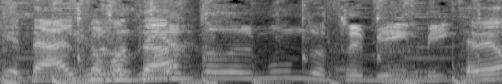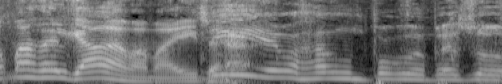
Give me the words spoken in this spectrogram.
¿Qué tal? ¿Cómo buenos estás? días a todo el mundo, estoy bien, bien. Te veo más delgada, mamadita. Sí, he bajado un poco de peso,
